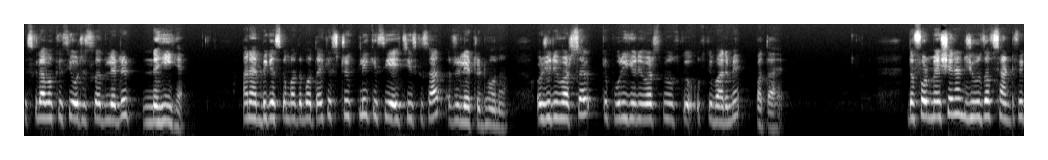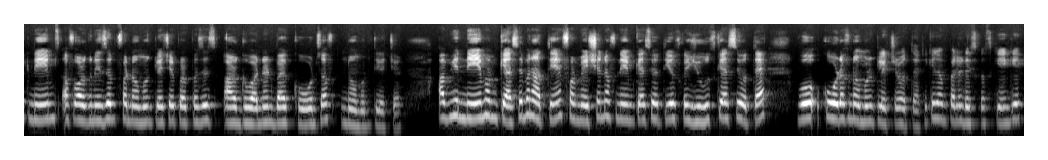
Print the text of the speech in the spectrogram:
इसके अलावा किसी और चीज़ के साथ रिलेटेड नहीं है. अनएम्बिगस का मतलब होता है कि स्ट्रिक्टली किसी एक चीज़ के साथ रिलेटेड होना. और यूनिवर्सल के पूरी यूनिवर्स में उसके उसके बारे में पता है। The formation and use of scientific names of organism for organisms क्लेचर nomenclature are are by codes of of nomenclature. अब ये नेम हम कैसे बनाते हैं? फॉर्मेशन ऑफ़ नेम कैसे होती है? उसका यूज़ कैसे होता है? वो कोड ऑफ़ नॉमन क्लेचर होता है, ठीक है? जो हम पहले डिस्कस किए कि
